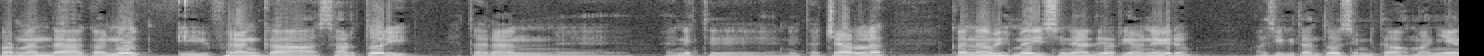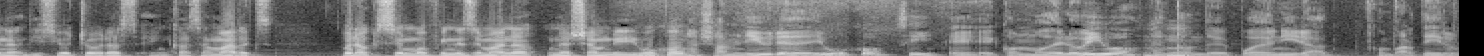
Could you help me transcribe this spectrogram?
Fernanda Canut y Franca Sartori estarán eh, en, este, en esta charla. Cannabis medicinal de Río Negro. Así que están todos invitados mañana, 18 horas en Casa Marx. Próximo fin de semana, una jam de dibujo. Una jam libre de dibujo, sí, eh, con modelo vivo, en donde pueden ir a compartir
